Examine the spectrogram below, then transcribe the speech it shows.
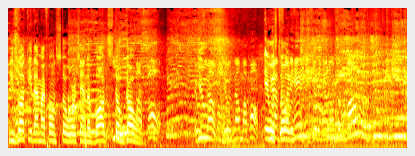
he's lucky that my phone still works and the vlog's still going. It You- was not. It was not my fault. It you was totally-. You could have held on to the phone.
